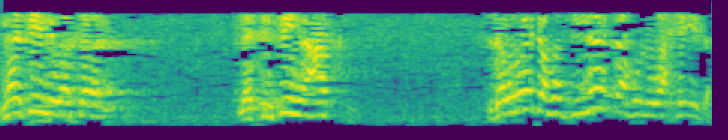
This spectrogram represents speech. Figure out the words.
ما فيه وسامة. لكن فيه عقل. زوجه ابنته الوحيده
